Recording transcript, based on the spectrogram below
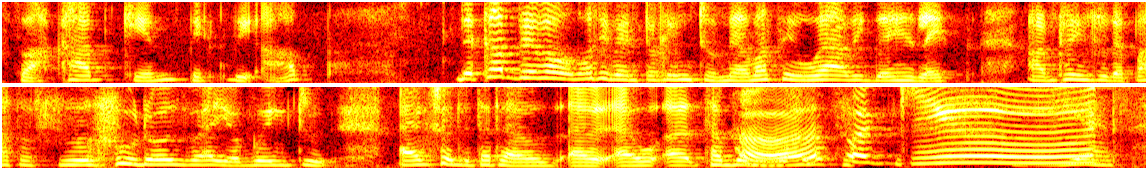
So a cab came, picked me up. The cab driver was not even talking to me. I'm asking where are we going. He's like, I'm talking to the person who, who knows where you're going to. I actually thought I was, I, I, I somebody Oh, was. that's so cute. Yes.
